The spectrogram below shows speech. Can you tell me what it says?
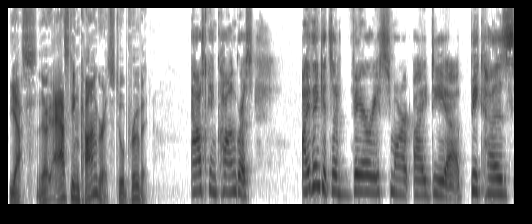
Yes, they're asking Congress to approve it. Asking Congress. I think it's a very smart idea because,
